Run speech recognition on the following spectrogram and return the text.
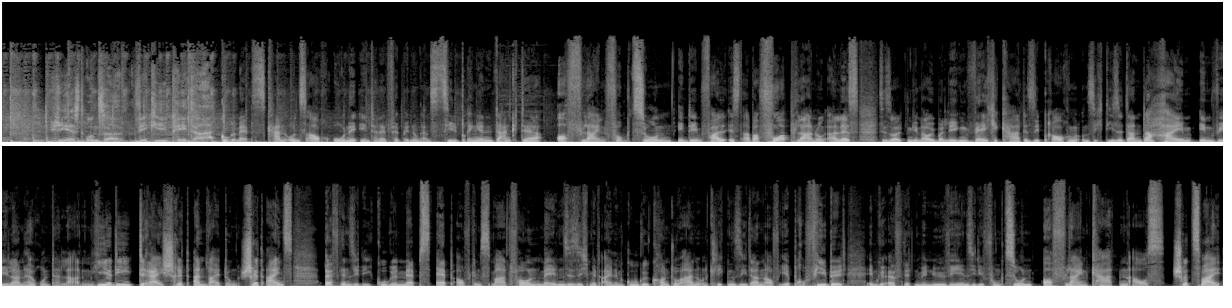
Hier ist unser Wiki Peter. Google Maps kann uns auch ohne Internetverbindung ans Ziel bringen, dank der Offline-Funktion. In dem Fall ist aber Vorplanung alles. Sie sollten genau überlegen, welche Karte Sie brauchen und sich diese dann daheim im WLAN herunterladen. Hier die Drei-Schritt-Anleitung. Schritt 1. Öffnen Sie die Google Maps App auf dem Smartphone, melden Sie sich mit einem Google-Konto an und klicken Sie dann auf Ihr Profilbild. Im geöffneten Menü wählen Sie die Funktion Offline-Karten aus. Schritt 2.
